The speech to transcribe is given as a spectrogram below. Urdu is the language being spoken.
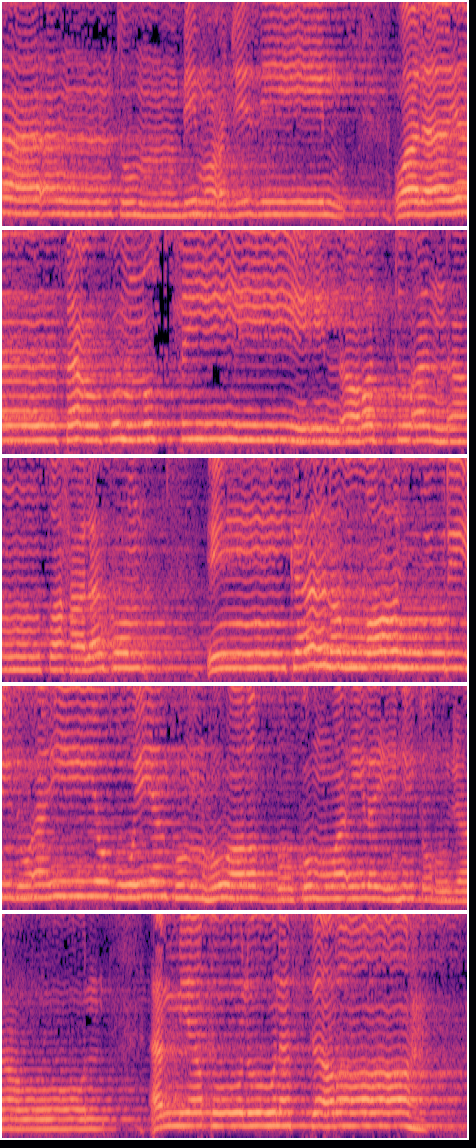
أنتم بمعجزين ولا ينفعكم نصحي إن أردت أن أنصح لكم إن كان الله يريد أن يغويكم هو ربكم وإليه ترجعون أم يقولون افتراه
